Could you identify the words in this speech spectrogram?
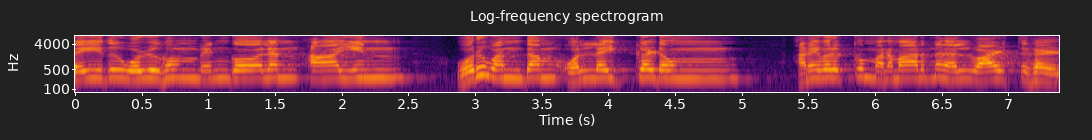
செய்து ஒழுகும் வெங்கோலன் ஆயின் ஒரு வந்தம் ஒல்லைக்கடும் அனைவருக்கும் மனமார்ந்த நல்வாழ்த்துகள்.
